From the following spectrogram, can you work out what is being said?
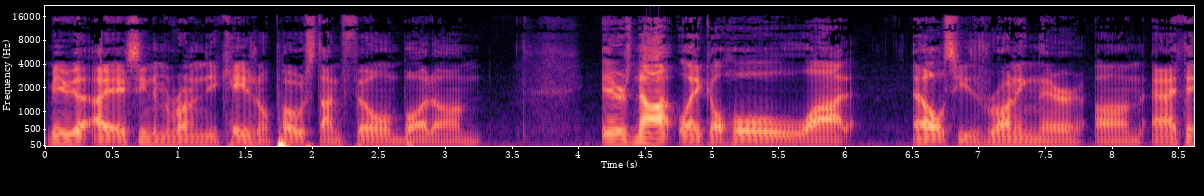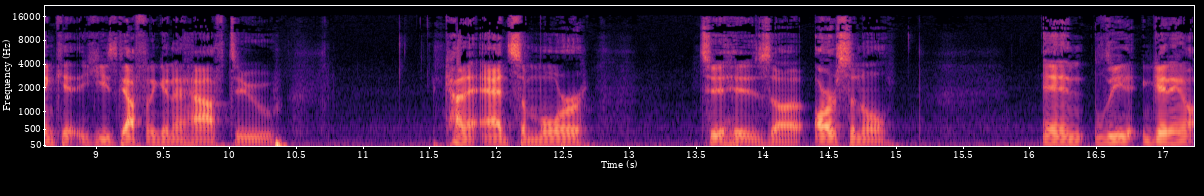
maybe I, I've seen him running the occasional post on film, but um, there's not like a whole lot else he's running there. Um, and I think he's definitely going to have to kind of add some more to his uh, arsenal. And lead, getting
